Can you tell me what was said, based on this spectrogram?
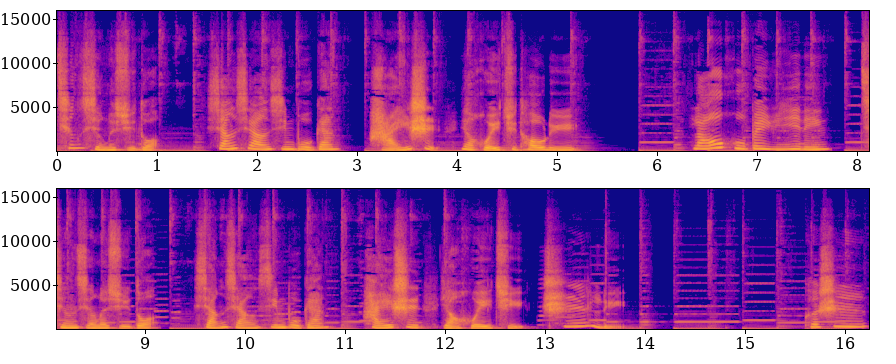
清醒了许多，想想心不甘，还是要回去偷驴。老虎被雨一淋，清醒了许多。想想心不甘，还是要回去吃驴。可是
